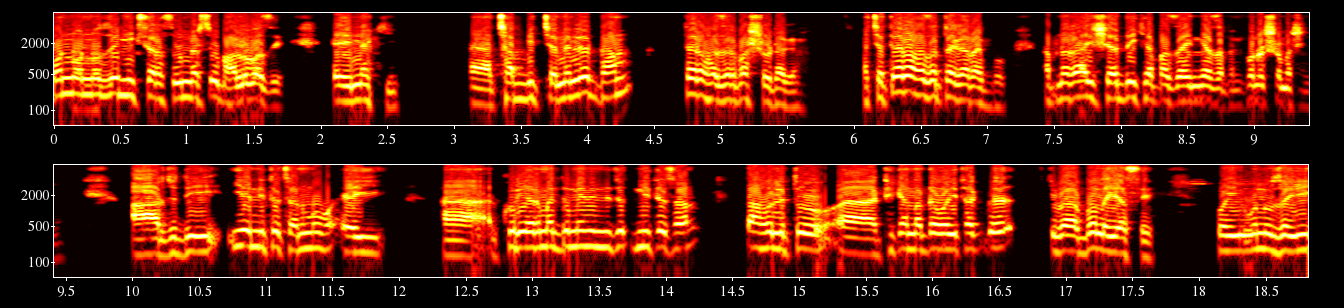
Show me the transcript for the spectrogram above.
অন্য অন্য যে মিক্সার আছে, ওনার ভালো বাজে, এই নাকি? ছাব্বিশ চ্যানেলের দাম তেরো হাজার পাঁচশো টাকা। আচ্ছা তেরো হাজার টাকা রাখব। আপনারা আইসা দেখে বাজাই নিয়ে যাবেন, কোনো সমস্যা নেই। আর যদি ইয়ে নিতে চান এই কুরিয়ার মাধ্যমে নিতে- চান, তাহলে তো ঠিকানা দেওয়াই থাকবে, কিবা বলাই আছে। ওই অনুযায়ী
